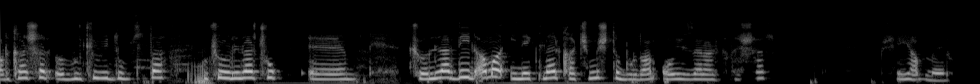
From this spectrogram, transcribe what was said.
Arkadaşlar öbürkü videomuzda bu köylüler çok e, köylüler değil ama inekler kaçmıştı buradan. O yüzden arkadaşlar bir şey yapmıyorum.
